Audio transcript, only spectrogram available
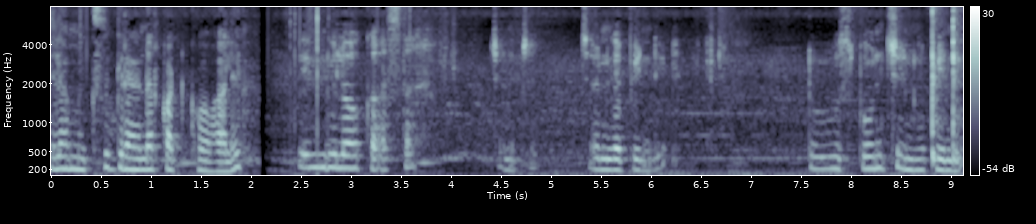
ఇలా మిక్సీ గ్రైండర్ కట్టుకోవాలి. ఇందులో కాస్త చెంచా శనగపిండి టూ స్పూన్ శనగపిండి.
